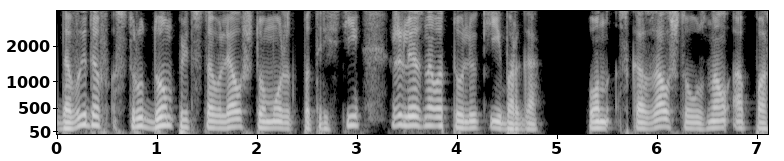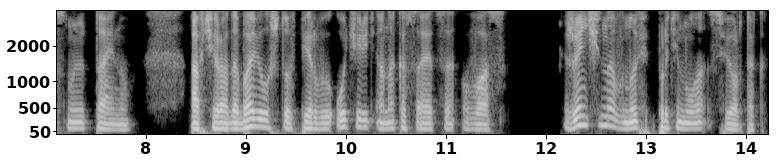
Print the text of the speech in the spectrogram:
Давыдов с трудом представлял, что может потрясти железного Толю Киборга. Он сказал, что узнал опасную тайну, а вчера добавил, что в первую очередь она касается вас. Женщина вновь протянула сверток.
